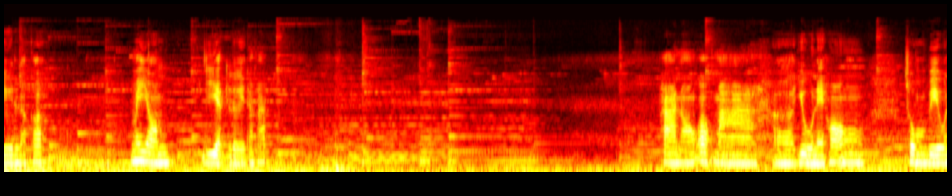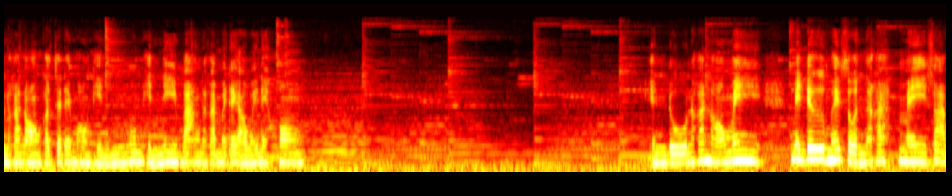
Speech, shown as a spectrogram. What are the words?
ยืนแล้วก็ ไม่ยอมเหยียดเลยนะคะพาน้องออกมาอออยู่ในห้องชมวิวนะคะ น้องก็จะได้มองเห็นนู่นเห็นนี่บ้างนะคะ ไม่ได้เอาไว้ในห้อง เอ็นดูนะคะ น้องไม่ไม่ดื้อไม่สนนะคะ ไม่ทราบ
